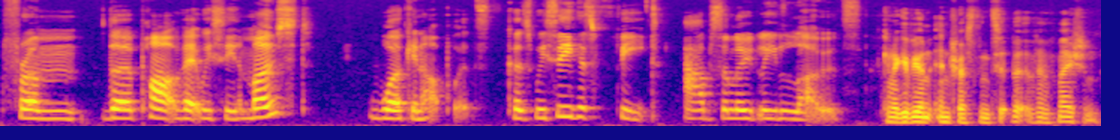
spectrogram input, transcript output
from the part of it we see the most, working upwards, because we see his feet absolutely loads, Can I give you an interesting tidbit of information?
